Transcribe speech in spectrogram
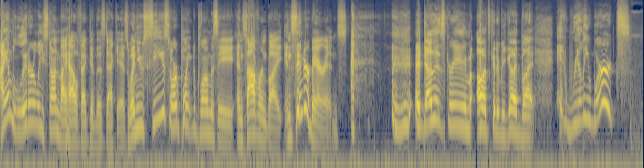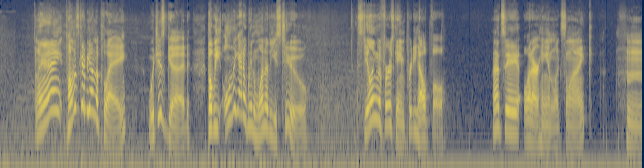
I am literally stunned by how effective this deck is. When you see Sword Point Diplomacy and Sovereign Bite and Cinder Barrens. it doesn't scream, oh, it's going to be good, but it really works. All right, opponent's going to be on the play, which is good, but we only got to win one of these two. Stealing the first game, pretty helpful. Let's see what our hand looks like. Hmm.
